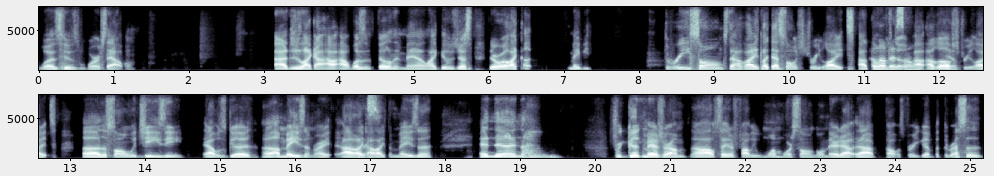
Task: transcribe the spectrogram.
was his worst album. I just like I I wasn't feeling it, man. Like it was just there were like a, maybe three songs that I liked. Like that song Streetlights. I, I love that dope. song. I, I love yeah. Streetlights. Uh, the song with Jeezy that was good. Uh, amazing, right? I like yes. I liked Amazing. And then for good measure, I'm uh, I'll say there's probably one more song on there that, that, I thought was pretty good, but the rest of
